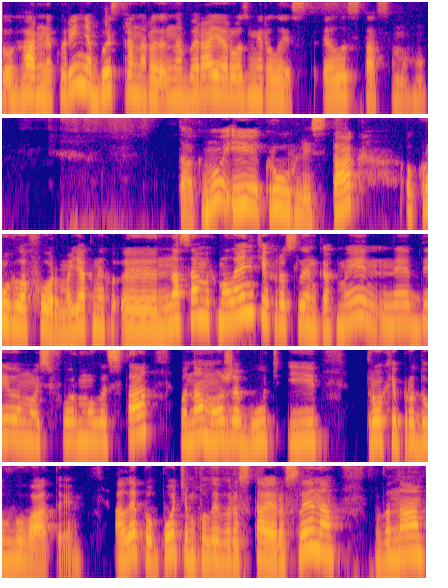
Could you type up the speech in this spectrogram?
гарне коріння, швидко набирає розмір лист, е, листа самого. Так, ну і круглість, так? Округла форма. Як не, е, на самих маленьких рослинках ми не дивимось форму листа, вона може бути і трохи продовгуватою. Але потім, коли виростає рослина, вона,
